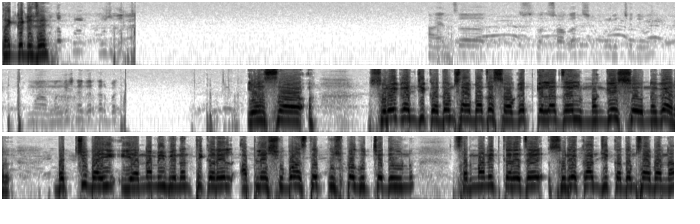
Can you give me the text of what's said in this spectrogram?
thank you DJ yes सुरेखांची कदम साहेबाचं स्वागत केला जाईल. मंगेश नगर बच्चूभाई यांना मी विनंती करेल आपल्या शुभ हस्ते पुष्पगुच्छ देऊन सन्मानित करायचंय सूर्यकांतजी कदम साहेबांना.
